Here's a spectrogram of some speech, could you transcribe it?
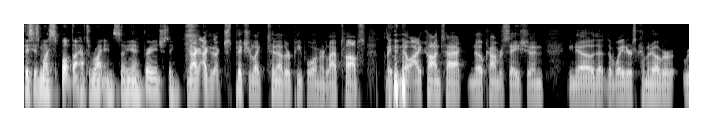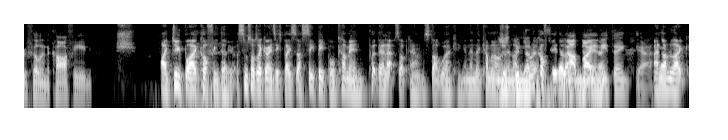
"This is my spot that I have to write in." So yeah, very interesting. And I, I just picture like 10 other people on their laptops making no eye contact, no conversation. You know, the, the waiter's coming over, refilling the coffee. Shh. I do buy a coffee though. Sometimes I go into these places, I see people come in, put their laptop down, and start working, and then they come along Just and they're like, "Do want a coffee?" They're like, Not "No, buying no." anything. Yeah. and I'm like,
